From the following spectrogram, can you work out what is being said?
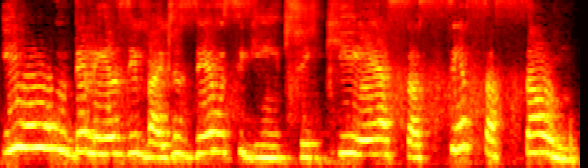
E o Deleuze vai dizer o seguinte, que essa sensação,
